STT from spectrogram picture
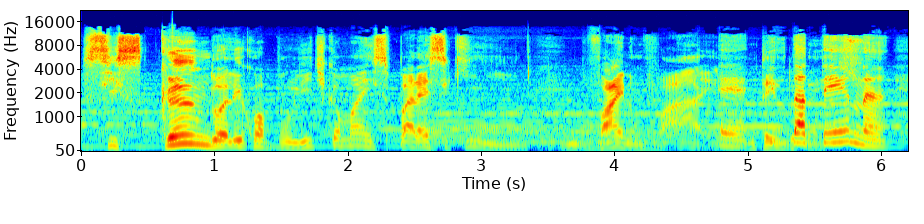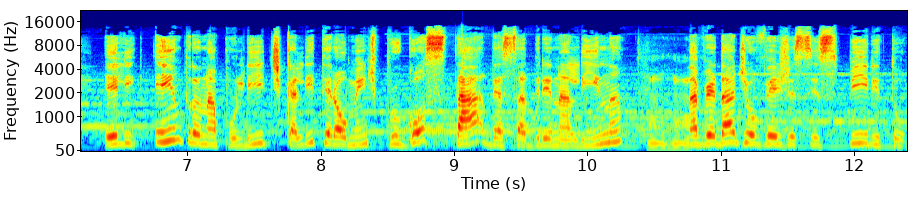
ciscando ali com a política, mas parece que vai, não vai. É, não e o Datena, ele entra na política literalmente por gostar dessa adrenalina. Uhum. Na verdade, eu vejo esse espírito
